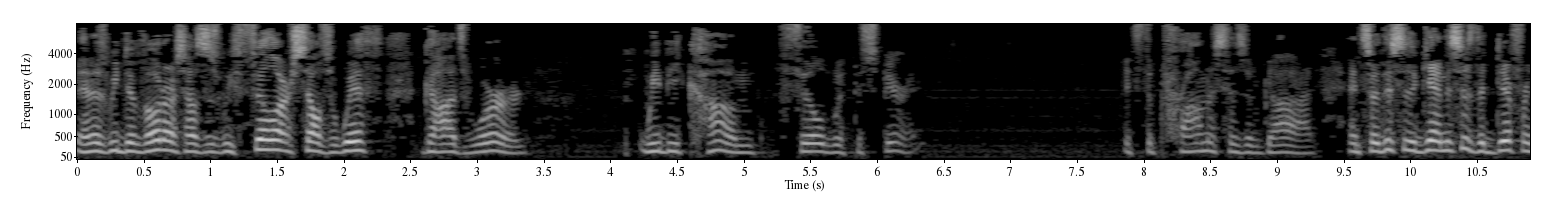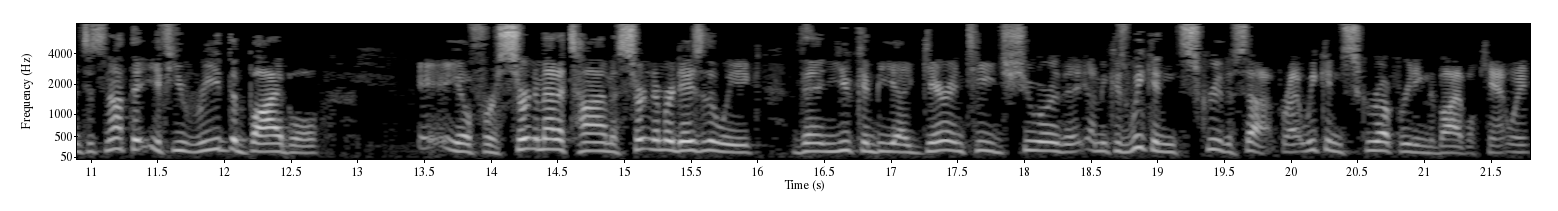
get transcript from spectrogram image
And as we devote ourselves, as we fill ourselves with God's Word, we become filled with the Spirit. It's the promises of God. And so this is again, this is the difference. It's not that if you read the Bible, eh, you know, for a certain amount of time, a certain number of days of the week, then you can be a guaranteed sure that I mean, because we can screw this up, right? We can screw up reading the Bible, can't we?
